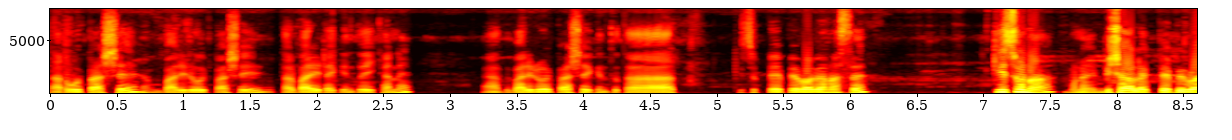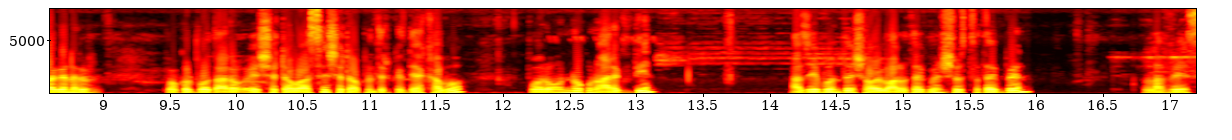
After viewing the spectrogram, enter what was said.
তার ওই পাশে, বাড়ির ওই পাশে, তার বাড়িটা কিন্তু এখানে। বাড়ির ওই পাশে কিন্তু তার কিছু পেঁপে বাগান আছে। কিছু না মানে বিশাল এক পেঁপে বাগানের প্রকল্প তারও সেটাও আছে, সেটা আপনাদেরকে দেখাবো। পরে অন্য কোনো আরেক দিন আজ এই পর্যন্ত সবাই ভালো থাকবেন, সুস্থ থাকবেন। আল্লাহ হাফেজ।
